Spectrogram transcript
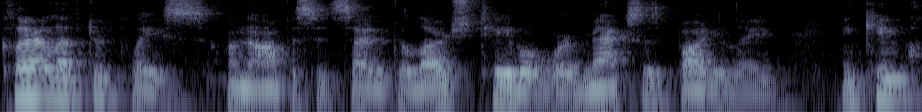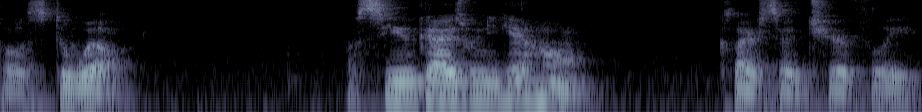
Claire left her place on the opposite side of the large table where Max's body lay and came close to Will. I'll see you guys when you get home. Claire said cheerfully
